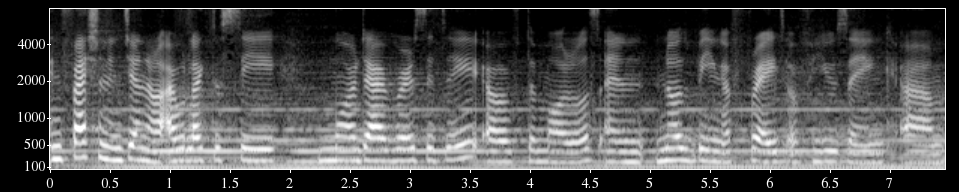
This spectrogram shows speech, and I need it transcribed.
In fashion in general, I would like to see more diversity of the models and not being afraid of using um,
